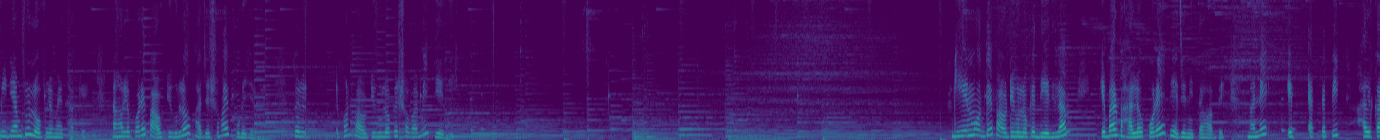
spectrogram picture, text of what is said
মিডিয়াম টু লো ফ্লেমে থাকে, না হলে পরে পাউরুটিগুলো ভাজার সময় পুড়ে যাবে। তো এখন পাউরুটিগুলোকে সব আমি দিয়ে দিই। ঘিয়ের মধ্যে পাউরুটিগুলোকে দিয়ে দিলাম। এবার ভালো করে ভেজে নিতে হবে। মানে একটা পিঠ হালকা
